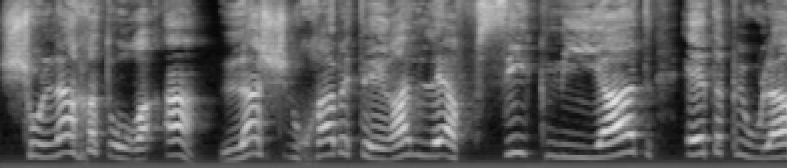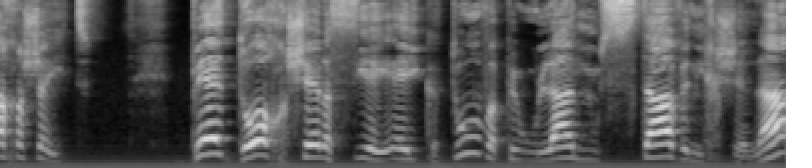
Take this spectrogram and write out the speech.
שולחת הוראה לשלוחה בטהרן להפסיק מיד את הפעולה החשאית. בדוח של ה-CAA כתוב הפעולה נוסתה ונכשלה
